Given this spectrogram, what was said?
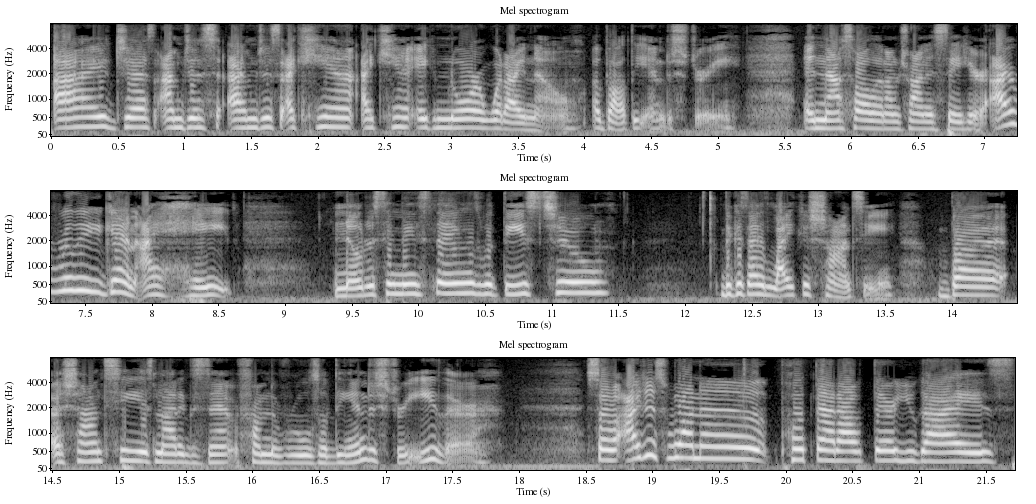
I just I'm just I'm just I can't I can't ignore what I know about the industry. And that's all that I'm trying to say here. I really again I hate noticing these things with these two because I like Ashanti, but Ashanti is not exempt from the rules of the industry either. So I just want to put that out there, you guys.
